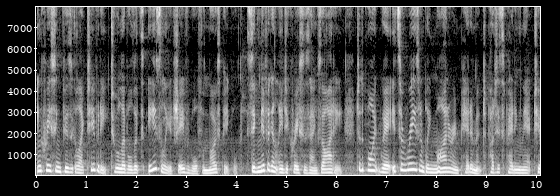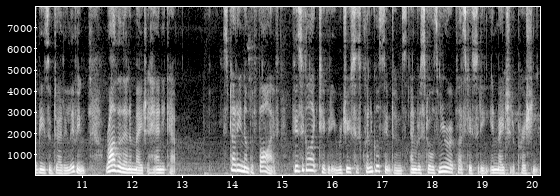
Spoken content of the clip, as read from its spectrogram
increasing physical activity to a level that's easily achievable for most people significantly decreases anxiety to the point where it's a reasonably minor impediment to participating in the activities of daily living rather than a major handicap. Study number five physical activity reduces clinical symptoms and restores neuroplasticity in major depression.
